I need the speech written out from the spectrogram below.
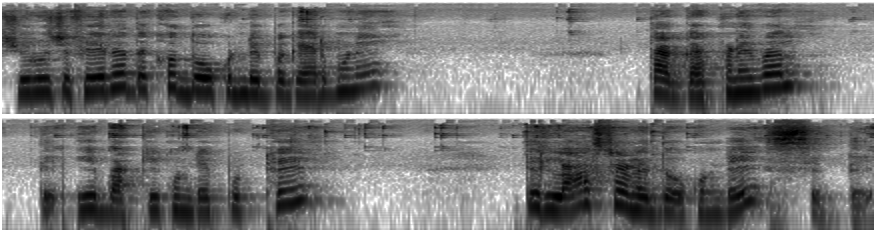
ਸ਼ੁਰੂ ਚ ਫੇਰ ਦੇਖੋ ਦੋ ਕੁੰਡੇ ਬਗੈਰ ਬੁਣੇ, ਧਾਗਾ ਆਪਣੇ ਵੱਲ ਤੇ ਇਹ ਬਾਕੀ ਕੁੰਡੇ ਪੁੱਠੇ ਤੇ ਲਾਸਟ ਵਾਲੇ ਦੋ ਕੁੰਡੇ ਸਿੱਧੇ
